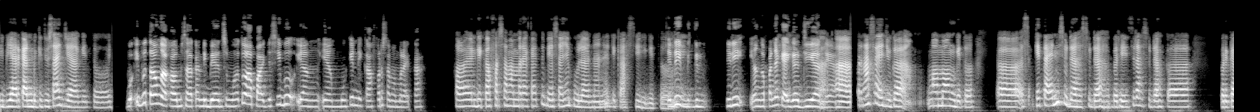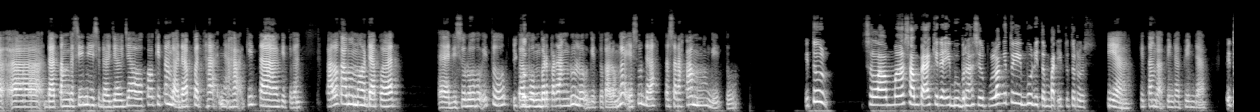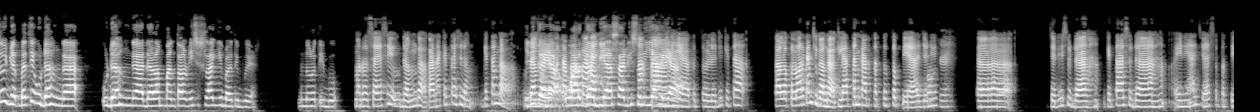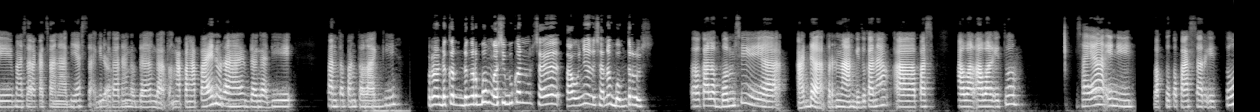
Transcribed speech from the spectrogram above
dibiarkan begitu saja gitu Bu, ibu tahu nggak kalau misalkan dibiayain semua tuh apa aja sih bu yang yang mungkin di cover sama mereka? kalau yang di cover sama mereka itu biasanya bulanannya dikasih gitu Jadi di- jadi anggapannya kayak gajian ya. Eh, pernah saya juga ngomong gitu eh, kita ini sudah sudah berhijrah sudah ke berga, eh, datang ke sini sudah jauh-jauh kok kita nggak dapat haknya hak kita gitu kan kalau kamu mau dapat eh disuruh itu Ikut. gabung berperang dulu gitu kalau enggak ya sudah terserah kamu gitu Itu selama sampai akhirnya ibu berhasil pulang itu ibu di tempat itu terus. iya kita nggak pindah-pindah Itu berarti udah nggak udah nggak dalam pantauan ISIS lagi berarti bu ya? Menurut ibu. menurut saya sih udah enggak karena kita sudah kita enggak Jadi udah enggak kayak apa-apa warga lagi. biasa di Suriah Ah, ya. iya betul jadi kita kalau keluar kan juga nggak kelihatan kan tertutup ya jadi Oke. eh, jadi sudah kita sudah ini aja seperti masyarakat sana biasa gitu Ya. karena udah nggak ngapa-ngapain udah udah nggak dipantau-pantau lagi. Pernah denger denger bom nggak sih? Bukan saya taunya di sana bom terus. Eh, kalau bom sih ya ada pernah gitu. Karena eh, pas awal-awal itu saya ini waktu ke pasar itu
